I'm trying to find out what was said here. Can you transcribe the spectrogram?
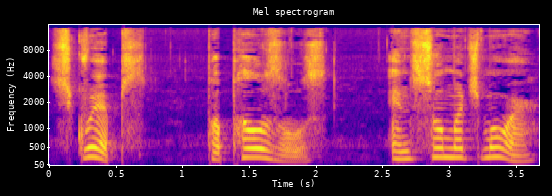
scripts, proposals, and so much more.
